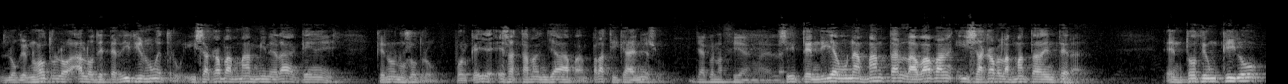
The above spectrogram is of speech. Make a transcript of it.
lo que nosotros, a los desperdicios nuestros, y sacaban más mineral que, que no nosotros, porque esas estaban ya prácticas en eso. Ya conocían. el- Sí, tendían unas mantas, lavaban y sacaban las mantas enteras. Entonces un kilo,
